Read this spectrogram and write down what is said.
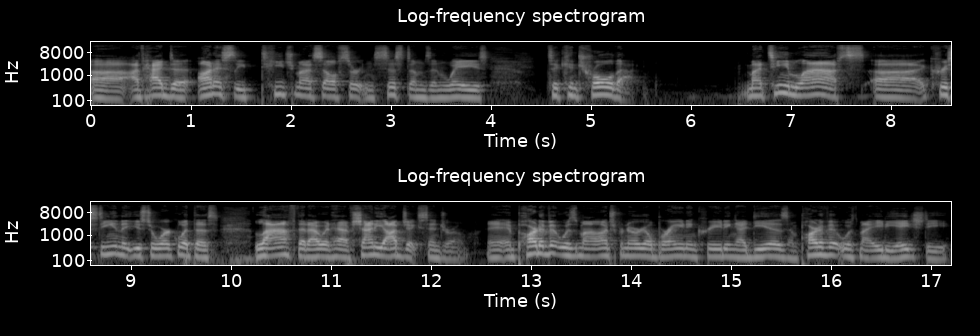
Uh, I've had to honestly teach myself certain systems and ways to control that. My team laughs. Uh, Christine, that used to work with us, laughed that I would have shiny object syndrome. And part of it was my entrepreneurial brain and creating ideas, and part of it was my ADHD.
